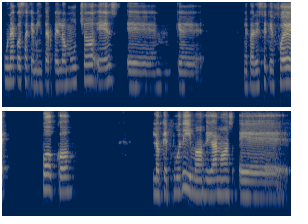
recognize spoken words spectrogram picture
Una cosa que me interpeló mucho es eh, que me parece que fue poco lo que pudimos, digamos, eh,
